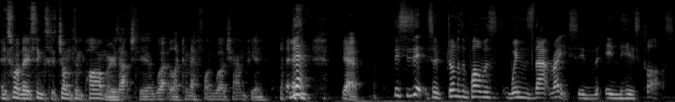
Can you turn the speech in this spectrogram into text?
it's one of those things because Jonathan Palmer is actually a, wor- like an F1 world champion. Yeah. yeah. this is it. So Jonathan Palmer wins that race in in his class.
